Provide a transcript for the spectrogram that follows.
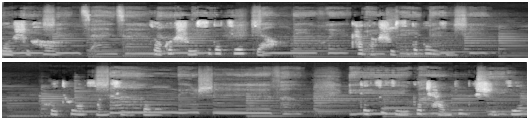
有时候走过熟悉的街角，看到熟悉的背影，会突然想起一个人，给自己一个禅定的时间，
